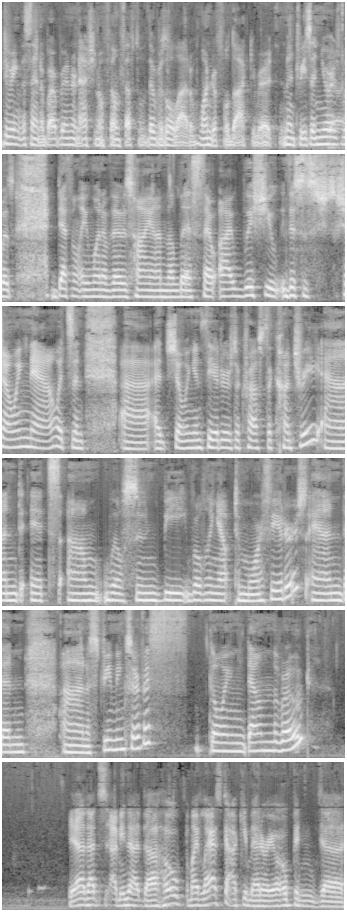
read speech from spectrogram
during the Santa Barbara International Film Festival. There was a lot of wonderful documentaries, and yours yeah. was definitely one of those high on the list. So I wish you. This is showing now. It's in uh, it's showing in theater theaters across the country, and it's um, will soon be rolling out to more theaters, and then on a streaming service going down the road. Yeah, that's. I mean, the, the hope. My last documentary opened. Uh,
